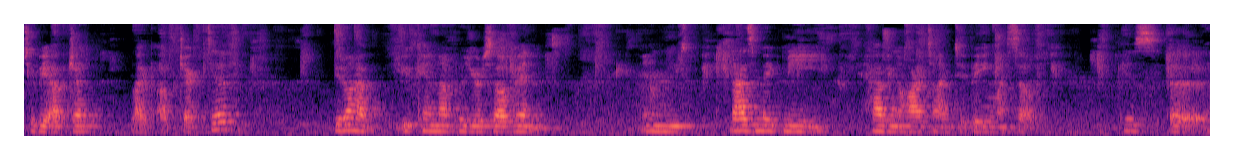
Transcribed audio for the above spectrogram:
to be object like objective, you don't have you cannot put yourself in and that's make me having a hard time to being myself. Because uh,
